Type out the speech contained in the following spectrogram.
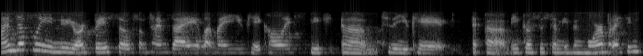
I'm definitely New York based, so sometimes I let my UK colleagues speak um, to the UK um, ecosystem even more. But I think,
